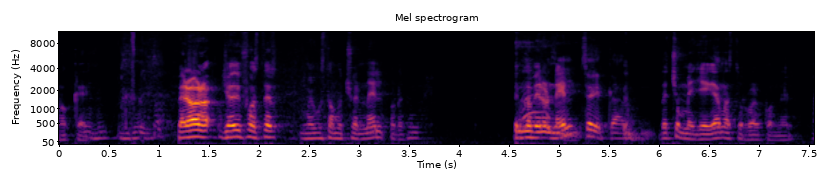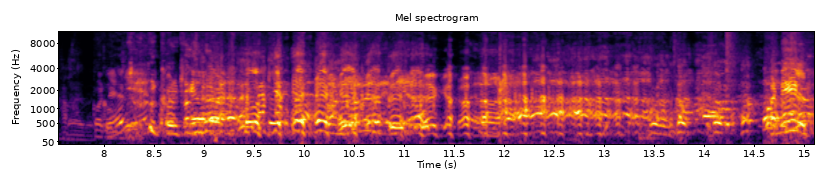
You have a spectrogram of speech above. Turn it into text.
Ok. Pero Jodie Foster me gusta mucho en él, por ejemplo. ¿No vieron él? Sí, claro. De hecho, me llegué a masturbar con él. ¿Con él? ¿Con quién? ¡Con él!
